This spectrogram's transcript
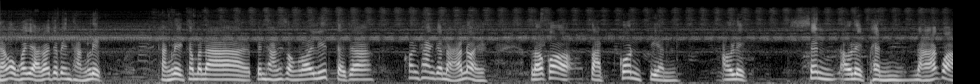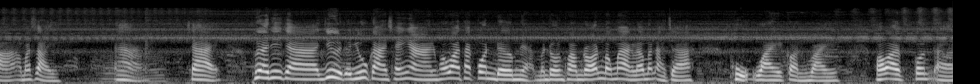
ถังอบขยะก็จะเป็นถังเหล็ก ถังเหล็กธรรมดาเป็นถัง 200 ลิตร แต่จะค่อนข้างจะหนาหน่อย แล้วก็ตัดก้นเปลี่ยนเอาเหล็กเส้นเอาเหล็กแผ่นหนากว่าเอามาใส่อ่าใช่เพื่อที่จะยืดอายุการใช้งาน เพราะว่าถ้าก้นเดิมเนี่ยมันโดนความร้อนมากๆ แล้วมันอาจจะผุไวก่อนไวเพราะว่าก้นเอ่อ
